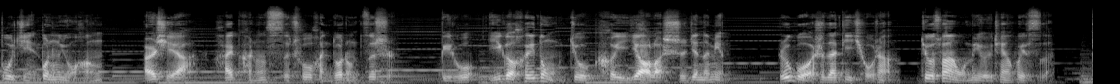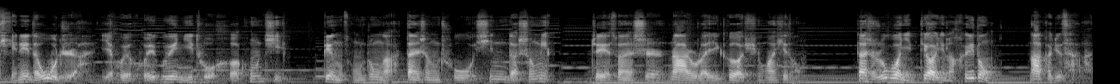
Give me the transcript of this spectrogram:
不仅不能永恒，而且啊，还可能死出很多种姿势，比如一个黑洞就可以要了时间的命。如果是在地球上，就算我们有一天会死。体内的物质啊，也会回归泥土和空气，并从中啊诞生出新的生命，这也算是纳入了一个循环系统。但是如果你掉进了黑洞，那可就惨了，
